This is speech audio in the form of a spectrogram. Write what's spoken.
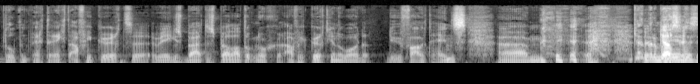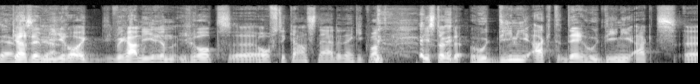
doelpunt werd terecht afgekeurd eh, wegens buitenspel, had ook nog afgekeurd kunnen worden. Die fout Hens. Zijn. Casemiro. Ik, we gaan hier een groot eh, hoofdstuk aansnijden, denk ik. Want het is toch de Houdini-act der Houdini-acts. eh,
